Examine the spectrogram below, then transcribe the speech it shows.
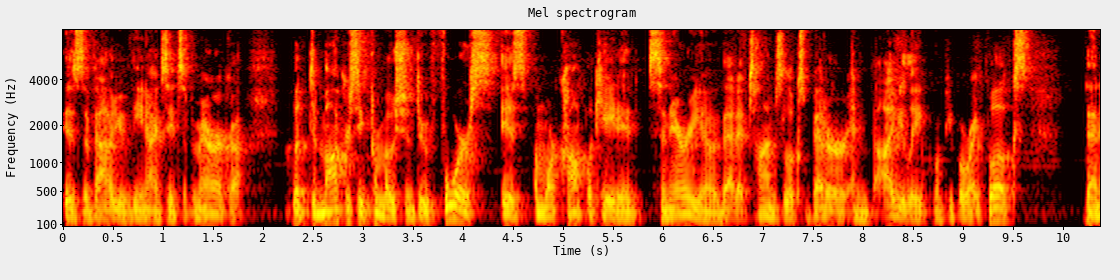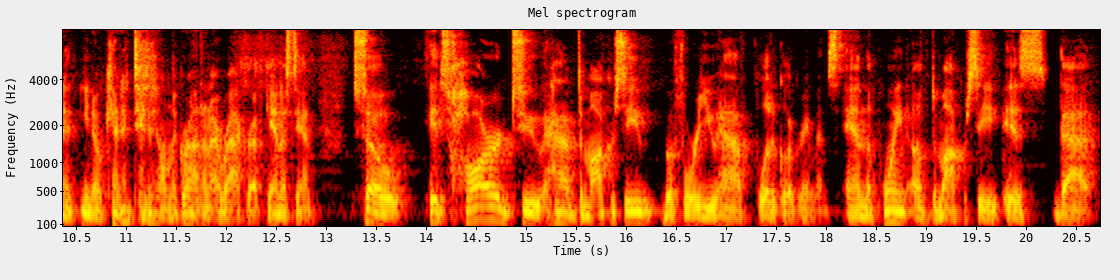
is the value of the United States of America. But democracy promotion through force is a more complicated scenario that at times looks better in the Ivy League when people write books than it, you know, kind of did it on the ground in Iraq or Afghanistan. So it's hard to have democracy before you have political agreements. And the point of democracy is that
